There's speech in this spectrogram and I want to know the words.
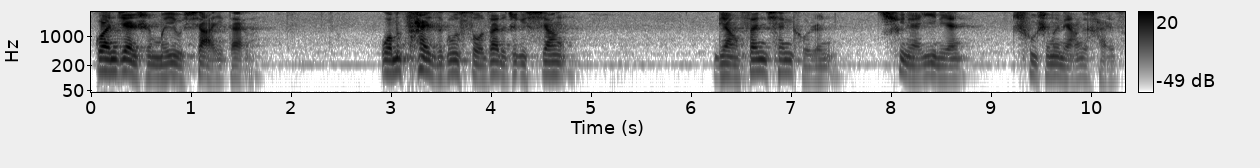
关键是没有下一代了。我们蔡子沟所在的这个乡。两三千口人，去年一年出生了两个孩子。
